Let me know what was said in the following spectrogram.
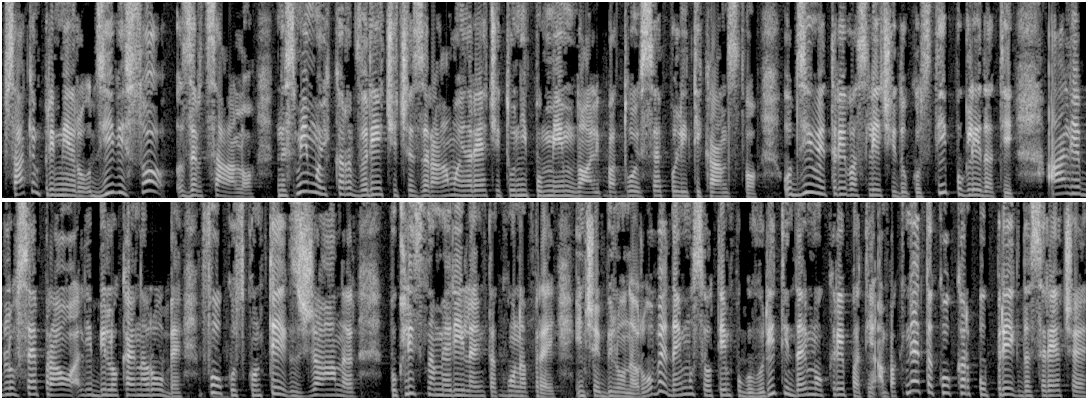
V vsakem primeru odzivi so zrcalo, ne smemo jih kar vreči čez ramo in reči, to ni pomembno ali pa to je vse politikanstvo. Odziv je treba sleči do kosti, pogledati, ali je bilo vse prav, ali je bilo kaj narobe. Fokus, kontekst, žanr, poklicna merila in tako naprej. In če je bilo narobe, dajmo se o tem pogovoriti in dajmo ukrepati. Ampak ne tako kar poprek, da se reče,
